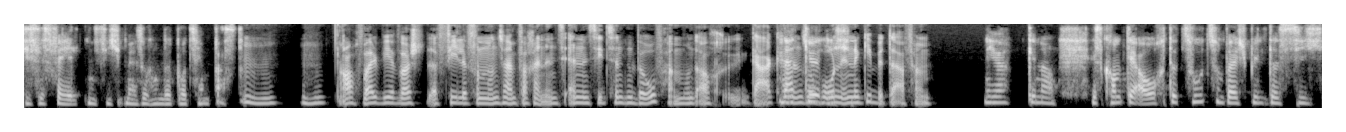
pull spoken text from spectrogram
dieses Verhältnis nicht mehr so 100 Prozent passt. Mhm. Mhm. Auch weil wir viele von uns einfach einen, einen sitzenden Beruf haben und auch gar keinen Natürlich. so hohen Energiebedarf haben. Ja, genau. Es kommt ja auch dazu zum Beispiel, dass sich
